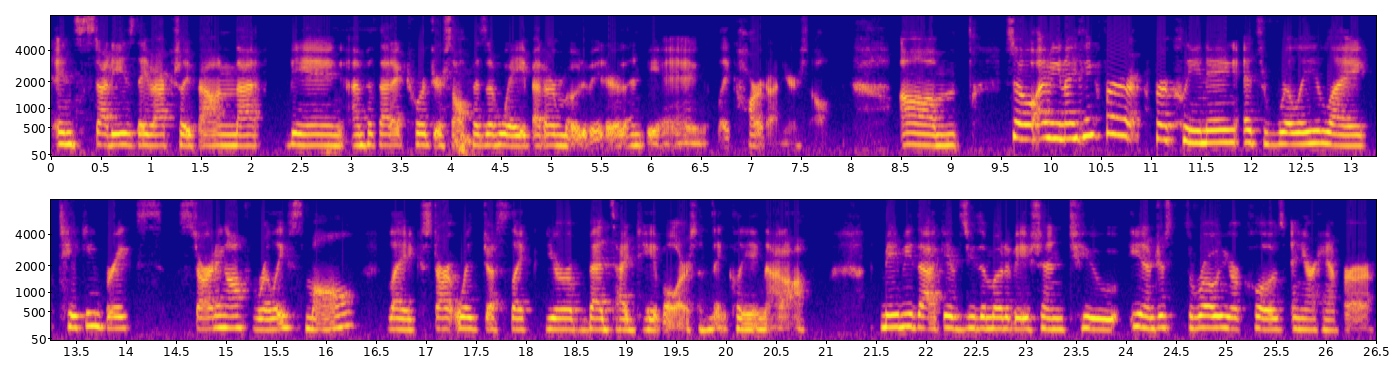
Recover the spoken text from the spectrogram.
In studies, they've actually found that being empathetic towards yourself is a way better motivator than being like hard on yourself. Um, so, I mean, I think for for cleaning, it's really like taking breaks, starting off really small. Like start with just like your bedside table or something, cleaning that off maybe that gives you the motivation to, you know, just throw your clothes in your hamper.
